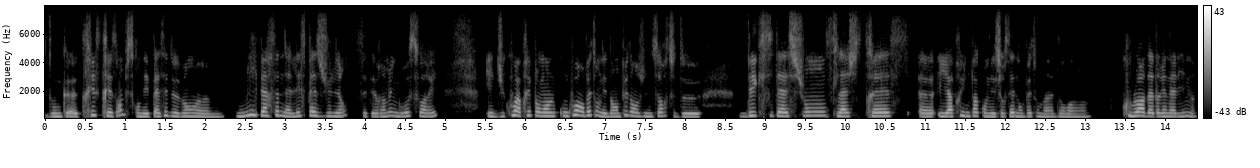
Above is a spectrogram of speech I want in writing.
Donc, euh, très stressant puisqu'on est passé devant 1000 euh, personnes à l'espace Julien. C'était vraiment une grosse soirée. Et du coup, après, pendant le concours, en fait, on est un peu dans une sorte de d'excitation slash stress et après une fois qu'on est sur scène en fait on a dans un couloir d'adrénaline.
